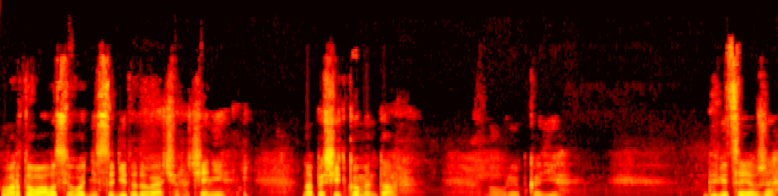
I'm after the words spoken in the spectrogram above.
Вартувало сьогодні сидіти до вечора чи ні? Напишіть коментар. Знов рибка є. Дивіться, я вже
